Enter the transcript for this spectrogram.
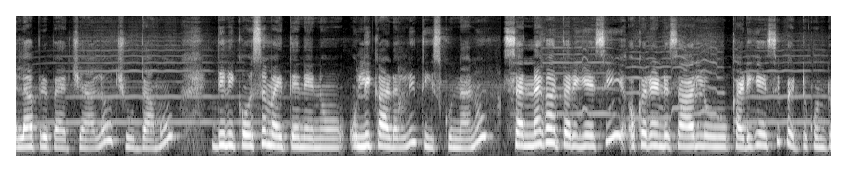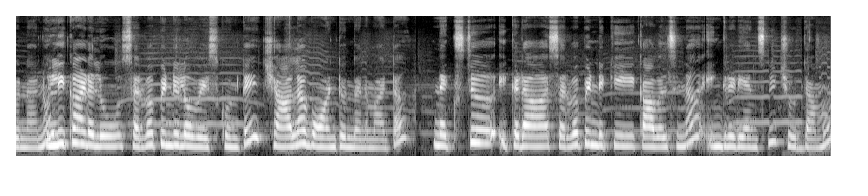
ఎలా ప్రిపేర్ చేయాలో చూద్దాము. దీనికోసం అయితే నేను ఉల్లికాడల్ని తీసుకున్నాను. సన్నగా తరిగేసి ఒక రెండు సార్లు కడిగేసి పెట్టుకుంటున్నాను. ఉల్లికాడలు సర్వపిండిలో వేసుకుంటే చాలా బాగుంటుందన్నమాట. నెక్స్ట్ ఇక్కడ సర్వపిండికి కావలసిన ఇంగ్రీడియంట్స్ని చూద్దాము.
